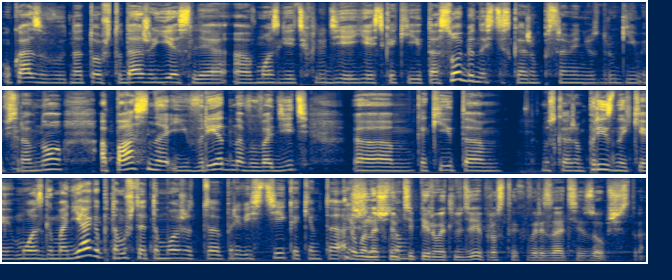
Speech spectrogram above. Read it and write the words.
указывают на то, что даже если в мозге этих людей есть какие-то особенности, скажем, по сравнению с другими, все равно опасно и вредно выводить какие-то ну, скажем, признаки мозга маньяка, потому что это может э, привести к каким-то ошибкам. Ну, мы начнем типировать людей, просто их вырезать из общества.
